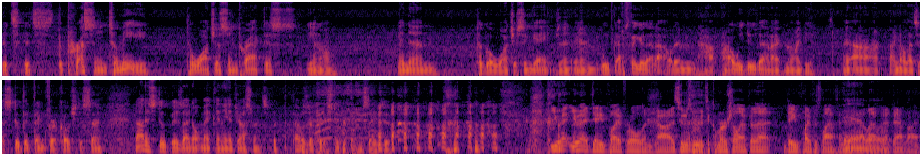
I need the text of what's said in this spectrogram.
it's, it's depressing to me to watch us in practice, you know, and then to go watch us in games. And, and we've got to figure that out. And how, how we do that, I have no idea. Uh, I know that's a stupid thing for a coach to say. Not as stupid as I don't make any adjustments, but that was a pretty stupid thing to say too. you had you had Dane Fife rolling uh, as soon as we went to commercial. After that, Dane Fife was laughing. Yeah, laughing at that line.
